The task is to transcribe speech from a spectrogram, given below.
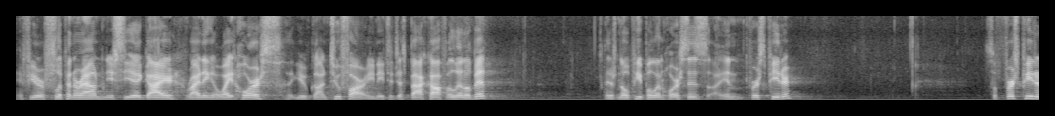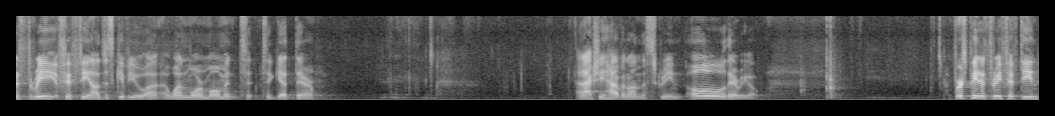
If you're flipping around and you see a guy riding a white horse, you've gone too far. You need to just back off a little bit. There's no people and horses in 1 Peter. So 1 Peter 3:15, I'll just give you a, a one more moment to, to get there. And I actually have it on the screen. Oh, there we go. 1 Peter 3:15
